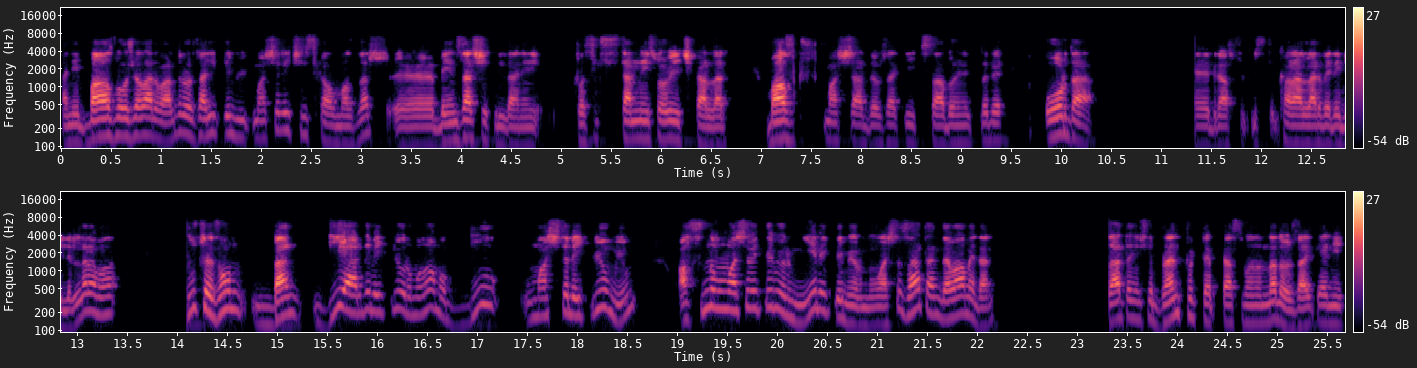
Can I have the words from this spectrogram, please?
hani bazı hocalar vardır özellikle büyük maçlara hiç risk almazlar. Ee, benzer şekilde hani klasik sistem neyse öyle çıkarlar. Bazı küçük maçlarda özellikle iç sahada oynadıkları orada e, biraz sürpriz kararlar verebilirler ama bu sezon ben bir yerde bekliyorum onu ama bu maçta bekliyor muyum? Aslında bu maçta beklemiyorum. Niye beklemiyorum bu maçta? Zaten devam eden zaten işte Brentford deplasmanında da özellikle hani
